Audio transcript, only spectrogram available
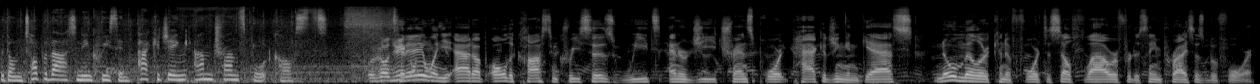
with on top of that an increase in packaging and transport costs. Today, when you add up all the cost increases wheat, energy, transport, packaging, and gas no miller can afford to sell flour for the same price as before.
